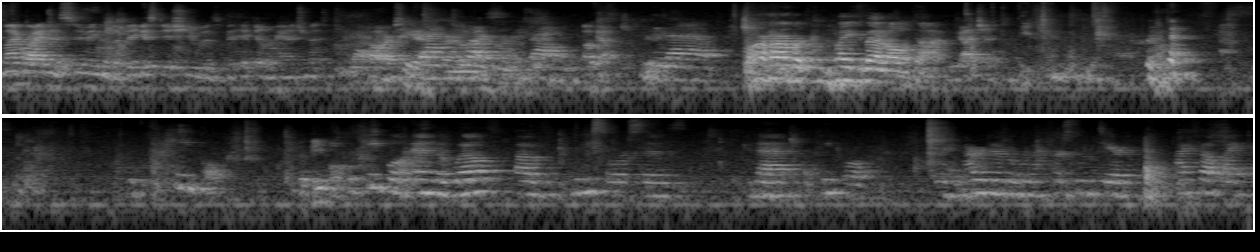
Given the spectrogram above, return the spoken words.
Am I right in assuming that the biggest issue is vehicular management? Cars? Okay, Figure that out. Bar Harbor complains about it all the time. gotcha. People, The people. the people and the wealth of resources that the people bring. I remember when I first moved here, I felt like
